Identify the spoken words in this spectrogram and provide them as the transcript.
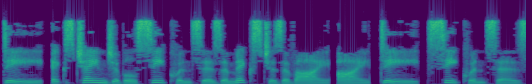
D. Exchangeable sequences are mixtures of I, I, D, sequences.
